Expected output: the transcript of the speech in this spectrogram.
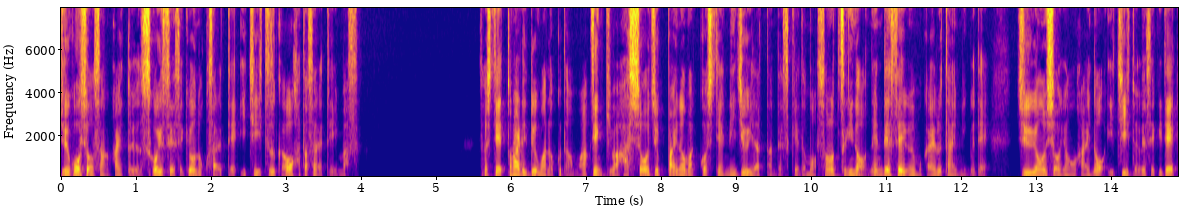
15勝3敗というすごい成績を残されて1位通過を果たされています。そして、隣ルーマ六段は、前期は8勝10敗の負け越して20位だったんですけれども、その次の年齢制限を迎えるタイミングで、14勝4敗の1位という成績で、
